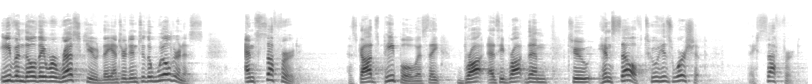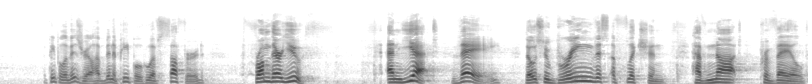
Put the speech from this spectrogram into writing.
Even though they were rescued, they entered into the wilderness and suffered as God's people as they brought as he brought them to himself, to his worship. They suffered. The people of Israel have been a people who have suffered from their youth. And yet, they, those who bring this affliction, have not prevailed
